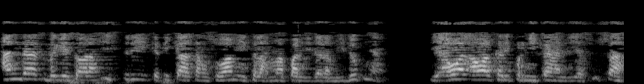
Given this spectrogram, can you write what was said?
Anda sebagai seorang istri ketika sang suami telah mapan di dalam hidupnya, di awal-awal kali pernikahan dia susah,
